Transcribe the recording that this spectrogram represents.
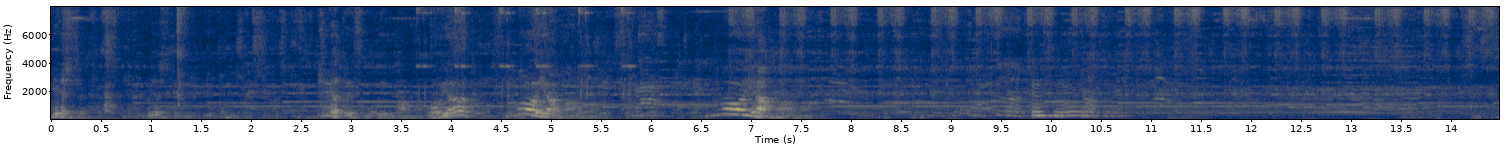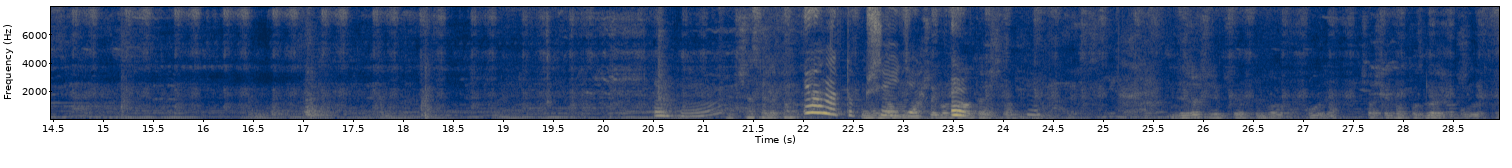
Jeszcze. Jeszcze. Czyja to jest moja mama? Moja? Moja mama. Moja mama. Mhm. Mhm. I ona tu przyjdzie. Wiele rzeczy się psują w tym Volvo. Kurde, trzeba się go pozbyć po prostu.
